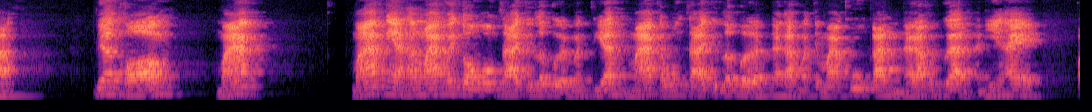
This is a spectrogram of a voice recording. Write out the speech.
าเรื่องของมาร์กมาร์กเนี่ยทั้งมาร์กไม่ตรงองศาจุดระเบิดมันเพี้ยนมาร์กกับองศาจุดระเบิดนะครับ มันจะมาคู่กันนะครับเพื่อนๆอันนี้ให้ไป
